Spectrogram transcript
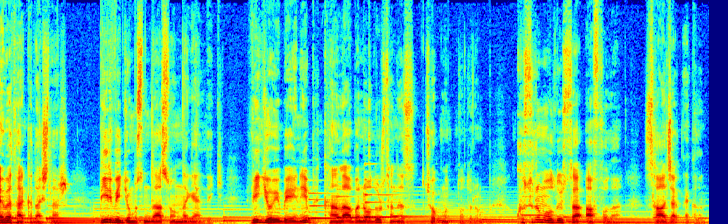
Evet arkadaşlar, bir videomuzun daha sonuna geldik. Videoyu beğenip kanala abone olursanız çok mutlu olurum. Kusurum olduysa affola. Sağlıcakla kalın.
